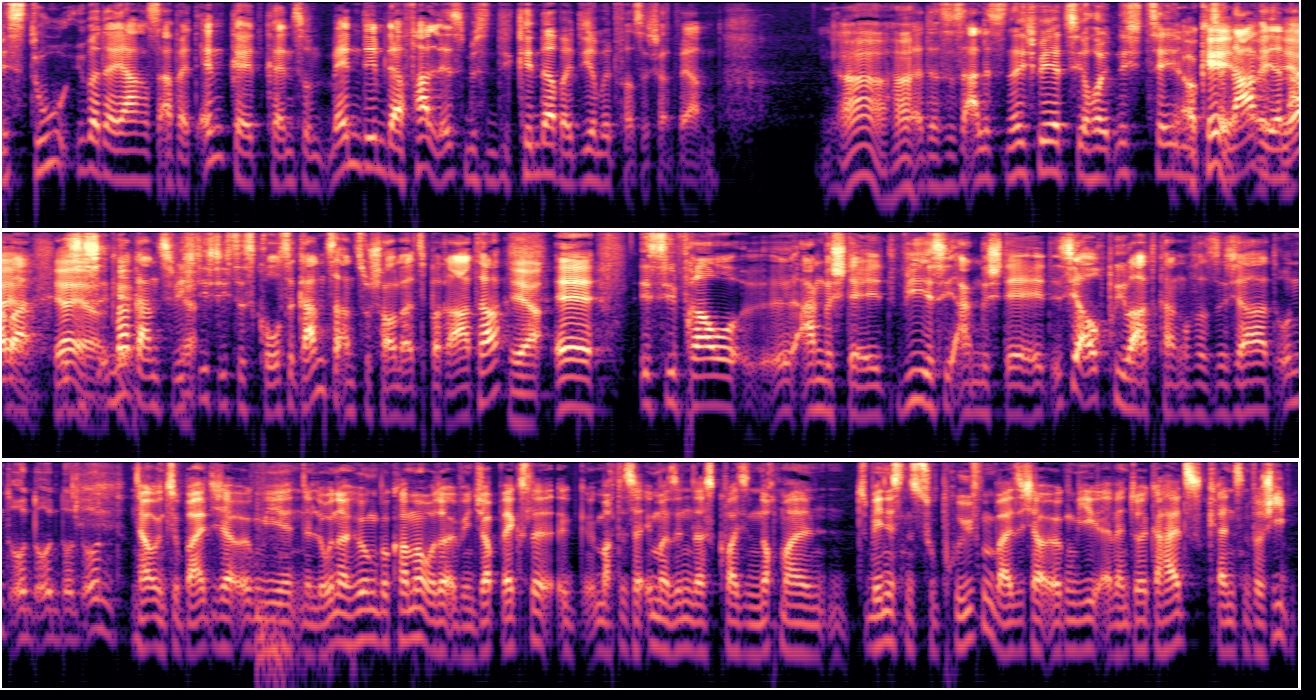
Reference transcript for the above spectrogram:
bist du über der Jahresarbeit-Entgeltgrenze und wenn dem der Fall ist, müssen die Kinder bei dir mitversichert werden. Ja, aha. Das ist alles, ne? ich will jetzt hier heute nicht zehn okay. Szenarien, Ja, aber Ja, es ja, ist okay. immer ganz wichtig, sich das große Ganze anzuschauen als Berater. Äh, ist die Frau äh, angestellt? Wie ist sie angestellt? Ist sie auch privat krankenversichert? Und, und, und, und, und. Ja, und sobald ich ja irgendwie eine Lohnerhöhung bekomme oder irgendwie einen Job wechsle, äh, macht es ja immer Sinn, das quasi nochmal wenigstens zu prüfen, weil sich ja irgendwie eventuell Gehaltsgrenzen verschieben.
